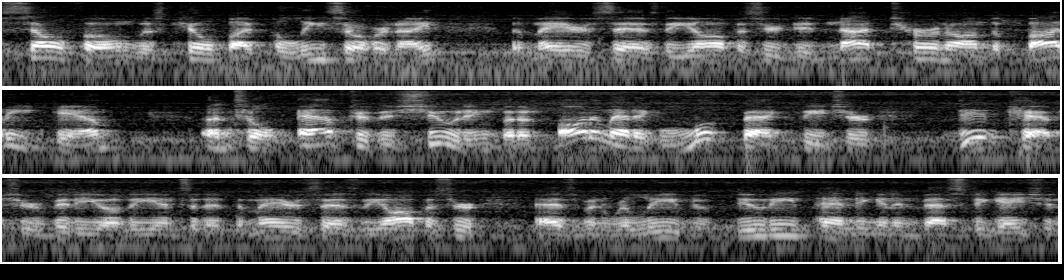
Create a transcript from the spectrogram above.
cell phone was killed by police overnight. The mayor says the officer did not turn on the body cam until after the shooting, but an automatic look back feature did capture video of the incident. The mayor says the officer has been relieved of duty pending an investigation.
